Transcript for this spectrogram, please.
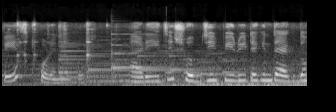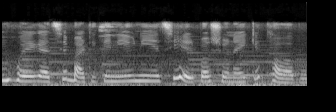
পেস্ট করে নেব। আর এই যে সবজির পিউরিটা কিন্তু একদম হয়ে গেছে, বাটিতে নিয়েও নিয়েছি, এরপর সোনাইকে খাওয়াবো।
